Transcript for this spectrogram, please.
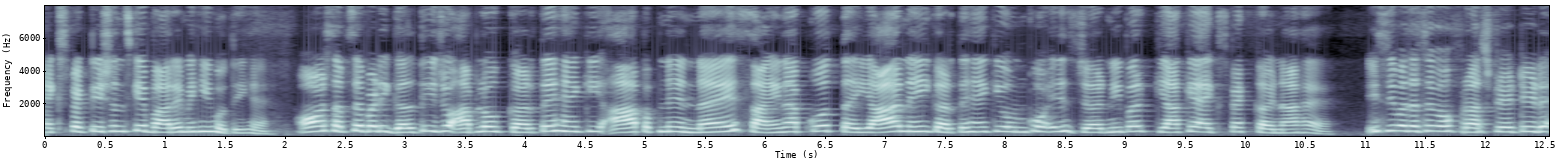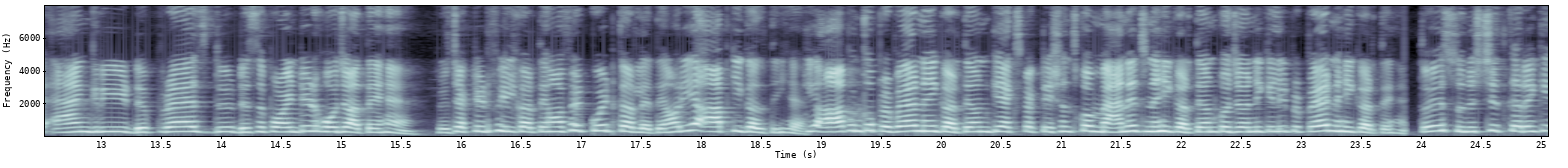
एक्सपेक्टेशंस के बारे में ही होती है। और सबसे बड़ी गलती जो आप लोग करते हैं कि आप अपने नए साइन अप को तैयार नहीं करते हैं कि उनको इस जर्नी पर क्या क्या एक्सपेक्ट करना है। इसी वजह से वो फ्रस्ट्रेटेड एंग्री डिप्रेस्ड डिसअपॉइंटेड हो जाते हैं। रिजेक्टेड फील करते हैं और फिर क्विट कर लेते हैं और ये आपकी गलती है कि आप उनको प्रिपेयर नहीं करते हैं उनके एक्सपेक्टेशंस को मैनेज नहीं करते हैं उनको जर्नी के लिए प्रिपेयर नहीं करते हैं। तो ये सुनिश्चित करें कि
